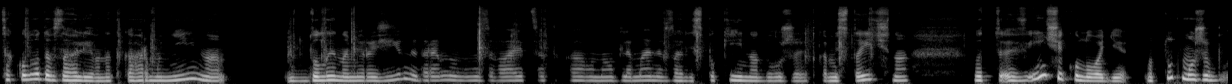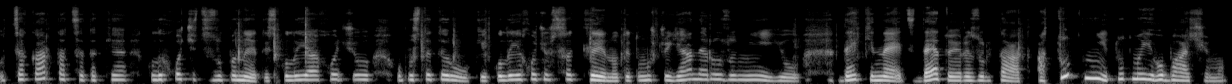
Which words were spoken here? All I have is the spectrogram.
Ця колода взагалі вона така гармонійна, долина міражів, недаремно вона називається така, вона для мене взагалі спокійна, дуже така містична. От е, в іншій колоді, от тут може ця карта це таке, коли хочеться зупинитись, коли я хочу опустити руки, коли я хочу все кинути, тому що я не розумію, де кінець, де той результат. А тут ні, тут ми його бачимо.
